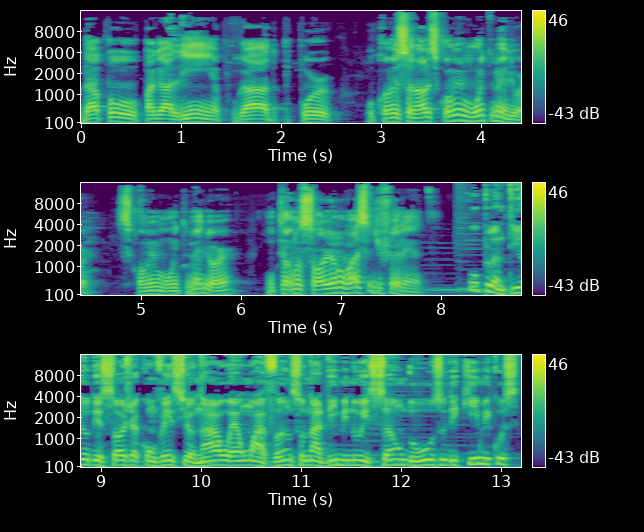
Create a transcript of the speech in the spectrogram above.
dá para galinha, para gado, para porco. O convencional eles comem muito melhor. Eles comem muito melhor. Então no soja não vai ser diferente. O plantio de soja convencional é um avanço na diminuição do uso de químicos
